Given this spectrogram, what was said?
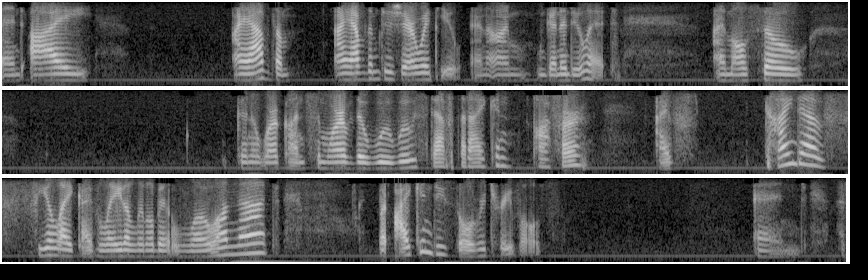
And I I have them. I have them to share with you and I'm going to do it. I'm also going to work on some more of the woo-woo stuff that I can offer. I've kind of feel like I've laid a little bit low on that, but I can do soul retrievals. And a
